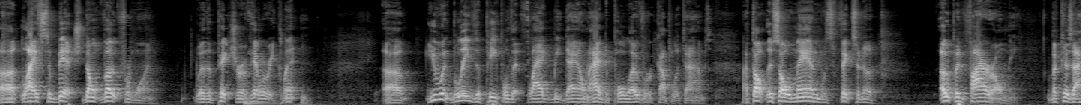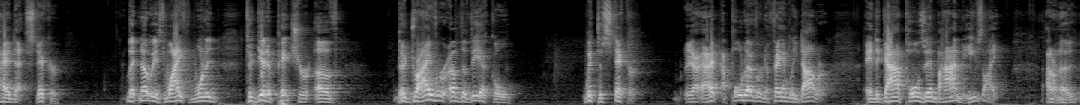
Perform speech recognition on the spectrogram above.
uh, Life's a bitch, don't vote for one, with a picture of Hillary Clinton. Uh, you wouldn't believe the people that flagged me down. I had to pull over a couple of times. I thought this old man was fixing to open fire on me because I had that sticker. But no, his wife wanted to get a picture of the driver of the vehicle with the sticker. I, I pulled over to Family Dollar, and the guy pulls in behind me. He's like, I don't know,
